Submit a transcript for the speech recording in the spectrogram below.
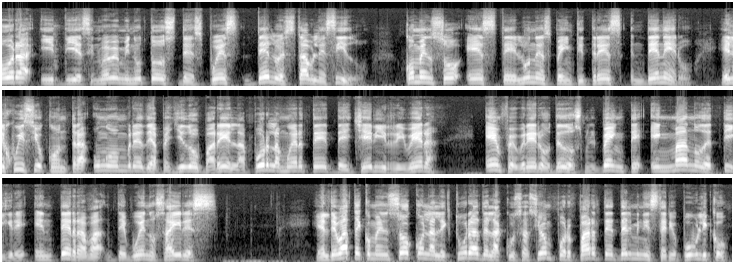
hora y 19 minutos después de lo establecido, comenzó este lunes 23 de enero el juicio contra un hombre de apellido Varela por la muerte de Jerry Rivera en febrero de 2020 en mano de Tigre en Terraba de Buenos Aires. El debate comenzó con la lectura de la acusación por parte del Ministerio Público.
